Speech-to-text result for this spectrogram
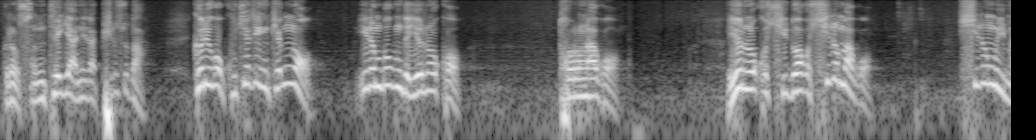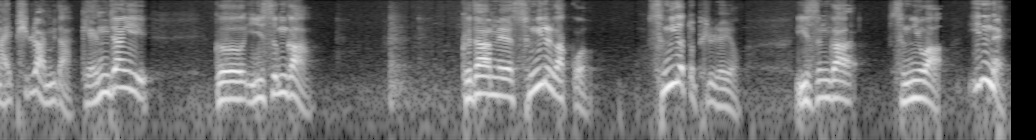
그리고 선택이 아니라 필수다. 그리고 구체적인 경로 이런 부분도 열어놓고 토론하고 열어놓고 시도하고 실험하고 실험이 많이 필요합니다. 굉장히 그 이성과 그 다음에 성의를 갖고 성의가 또 필요해요. 이성과 성의와 인내.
